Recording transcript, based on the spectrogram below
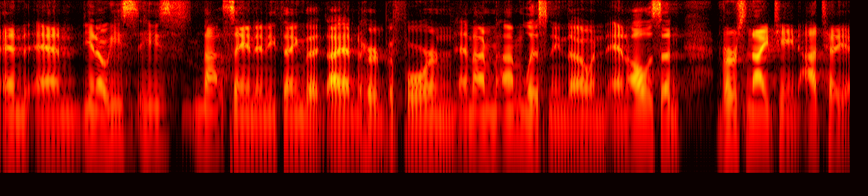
and and you know he's he's not saying anything that I hadn't heard before, and, and I'm I'm listening though, and and all of a sudden, verse 19, I tell you,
